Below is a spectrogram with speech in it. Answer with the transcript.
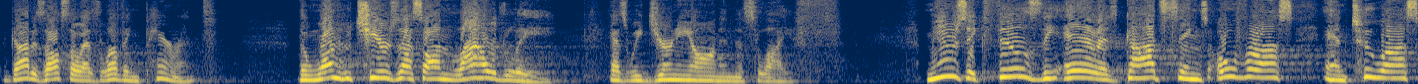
But God is also, as loving parent, the one who cheers us on loudly as we journey on in this life. Music fills the air as God sings over us and to us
